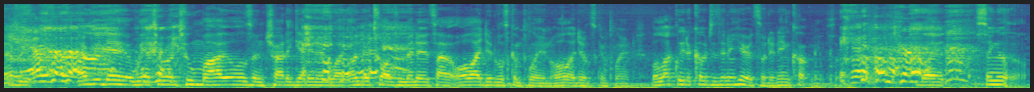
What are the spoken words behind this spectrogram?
Every, every day we had to run two miles and try to get it in like under 12 minutes. I, all I did was complain. All I did was complain. But luckily the coaches didn't hear it, so they didn't cut me. So. but single,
